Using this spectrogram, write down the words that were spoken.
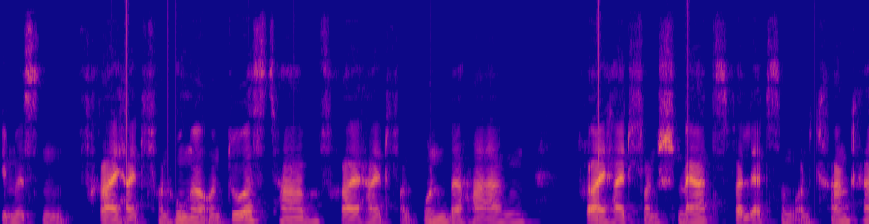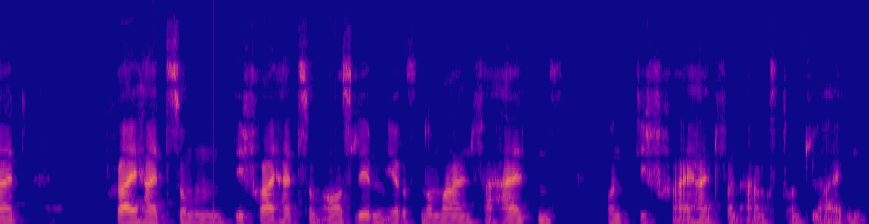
die müssen Freiheit von Hunger und Durst haben, Freiheit von Unbehagen, Freiheit von Schmerz, Verletzung und Krankheit, Freiheit zum, die Freiheit zum Ausleben ihres normalen Verhaltens und die Freiheit von Angst und Leiden.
